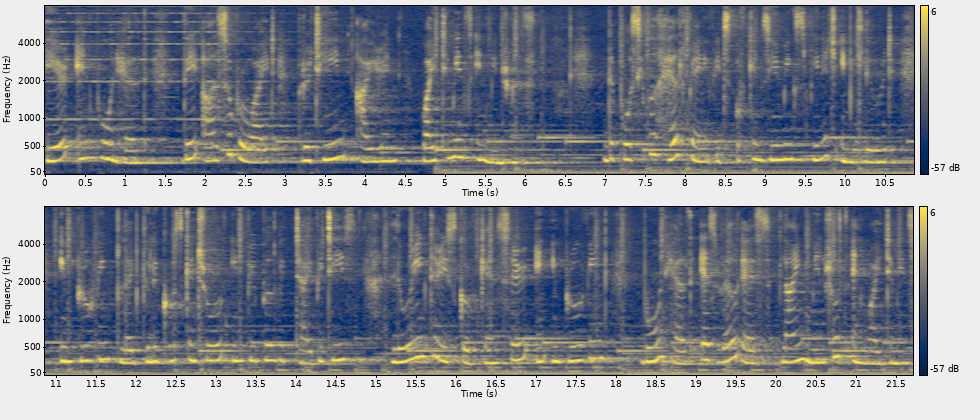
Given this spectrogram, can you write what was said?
hair, and bone health. They also provide protein, iron, vitamins, and minerals. The possible health benefits of consuming spinach include improving blood glucose control in people with diabetes, lowering the risk of cancer, and improving bone health as well as supplying minerals and vitamins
